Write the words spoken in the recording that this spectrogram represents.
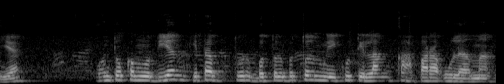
Ya. Untuk kemudian kita betul-betul mengikuti langkah para ulama.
